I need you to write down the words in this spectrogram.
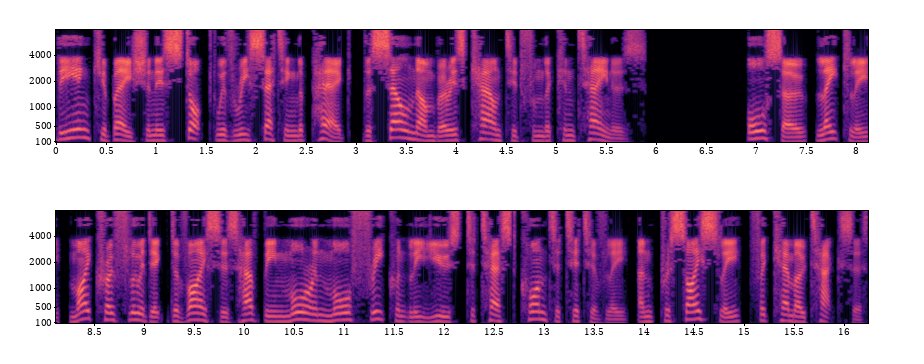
The incubation is stopped with resetting the peg, the cell number is counted from the containers. Also, lately, microfluidic devices have been more and more frequently used to test quantitatively, and precisely, for chemotaxis.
